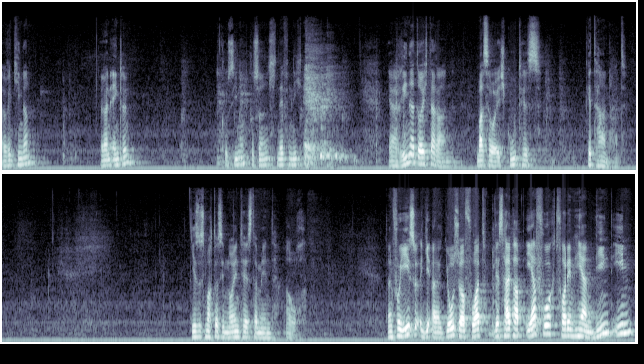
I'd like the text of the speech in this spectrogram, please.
Euren Kindern? Euren Enkeln? Cousinen, Cousins, Neffen nicht? Erinnert euch daran, was er euch Gutes getan hat. Jesus macht das im Neuen Testament auch. Dann fuhr äh, Josua fort, deshalb habt Ehrfurcht vor dem Herrn, dient ihm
